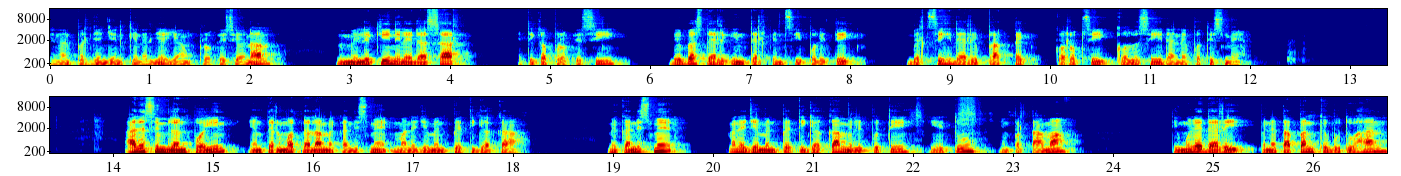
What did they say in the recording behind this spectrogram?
dengan perjanjian kinerja yang profesional memiliki nilai dasar etika profesi, bebas dari intervensi politik, bersih dari praktek korupsi, kolusi, dan nepotisme. Ada 9 poin yang termuat dalam mekanisme manajemen P3K. Mekanisme manajemen P3K meliputi yaitu yang pertama dimulai dari penetapan kebutuhan,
